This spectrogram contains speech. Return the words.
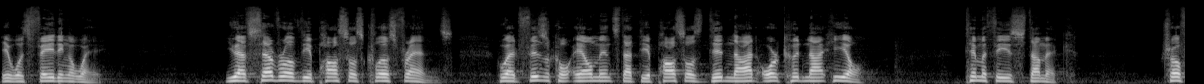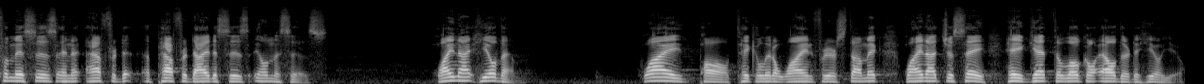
it was fading away. You have several of the apostles' close friends who had physical ailments that the apostles did not or could not heal. Timothy's stomach, Trophimus's and Epaphroditus' illnesses. Why not heal them? Why, Paul, take a little wine for your stomach? Why not just say, hey, get the local elder to heal you?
